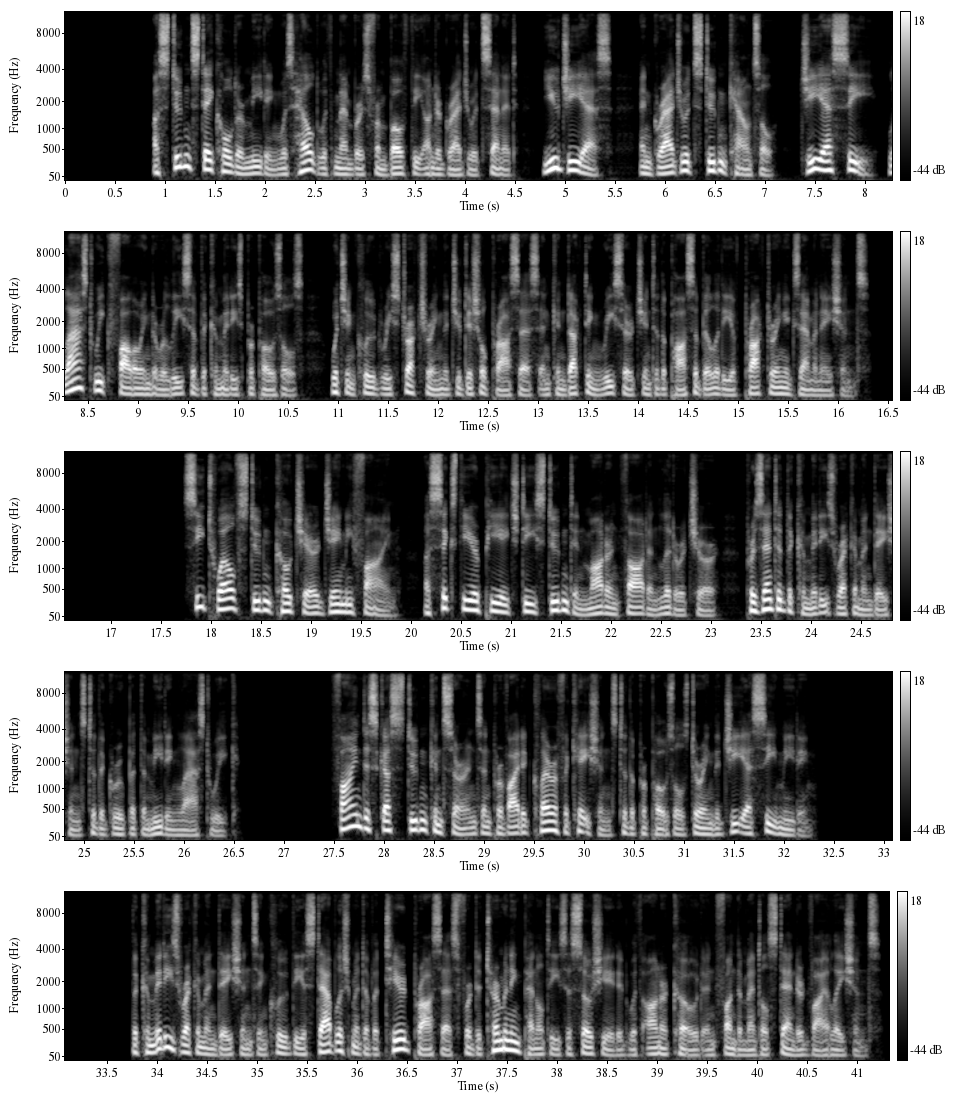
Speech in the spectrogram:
A student stakeholder meeting was held with members from both the Undergraduate Senate, UGS, and Graduate Student Council, GSC, last week following the release of the committee's proposals, which include restructuring the judicial process and conducting research into the possibility of proctoring examinations. C12 student co chair Jamie Fine, a sixth year PhD student in modern thought and literature, presented the committee's recommendations to the group at the meeting last week. Fine discussed student concerns and provided clarifications to the proposals during the GSC meeting. The committee's recommendations include the establishment of a tiered process for determining penalties associated with honor code and fundamental standard violations.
